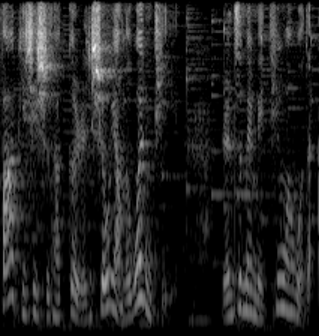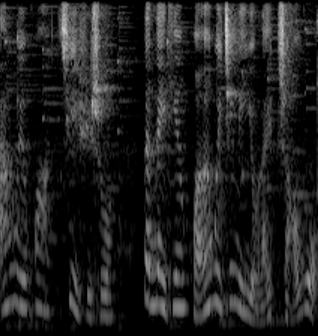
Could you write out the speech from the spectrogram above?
发脾气是他个人修养的问题。人资妹妹听完我的安慰话，继续说：“但那天黄安卫经理有来找我，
